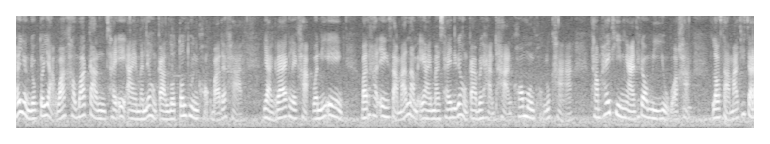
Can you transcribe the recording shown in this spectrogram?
ถ้าอย่างยกตัวอย่างว่าคำว่าการใช้ AI มันเรื่องของการลดต้นทุนของบาร์เทอร์คาร์อย่างแรกเลยค่ะ วันนี้เองบาร์เทอร์คาร์เองสามารถนำ AI มาใช้ในเรื่องของการบริหารฐานข้อมูลของลูกค้าทำให้ทีมงานที่เรามีอยู่อะค่ะ เราสามารถที่จะ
